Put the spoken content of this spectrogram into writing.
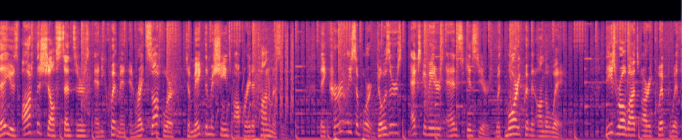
They use off-the-shelf sensors and equipment and write software to make the machines operate autonomously. They currently support dozers, excavators, and skid steers, with more equipment on the way. These robots are equipped with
